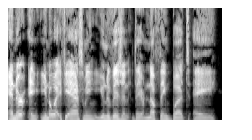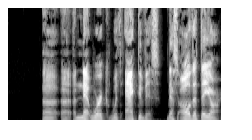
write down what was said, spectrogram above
and they're and you know what? If you ask me, Univision they are nothing but a uh, a network with activists. That's all that they are.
